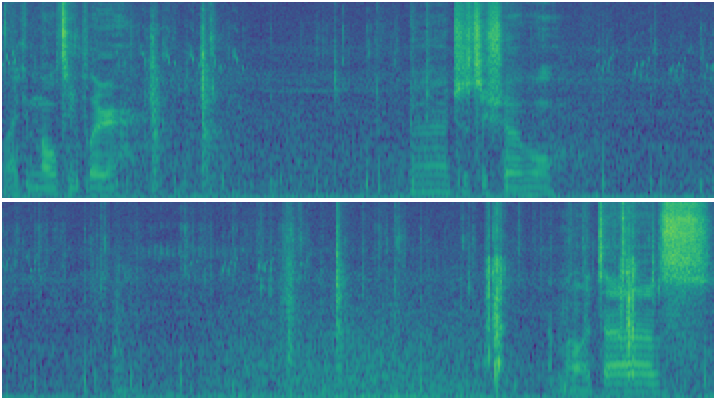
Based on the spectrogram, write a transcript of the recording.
Like a multiplayer. Uh, just a shovel. Molotovs.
